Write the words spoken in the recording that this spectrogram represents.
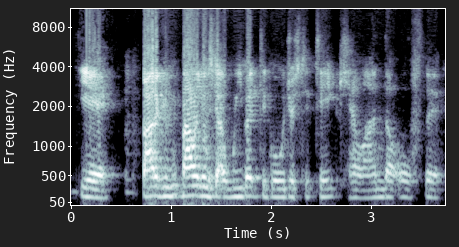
yeah, Balogun, Balogun's got a wee bit to go just to take Helander off the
